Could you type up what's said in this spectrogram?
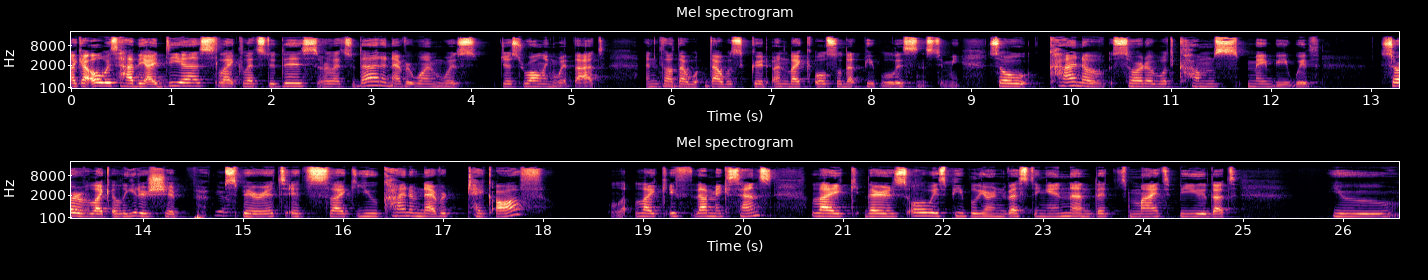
like i always had the ideas like let's do this or let's do that and everyone was just rolling with that and thought that w- that was good and like also that people listens to me. So kind of sort of what comes maybe with sort of like a leadership Yeah. spirit it's like you kind of never take off like if that makes sense like there's always people you're investing in and that might be that you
